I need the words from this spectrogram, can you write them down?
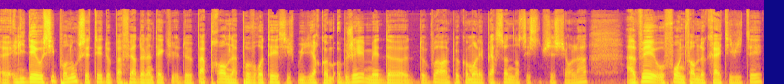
Euh, L'idée aussi pour nous, c'était de pas de de pas prendre la pauvreté, si je puis dire, comme objet, mais de, de voir un peu comment les personnes dans ces situations-là avaient au fond une forme de créativité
